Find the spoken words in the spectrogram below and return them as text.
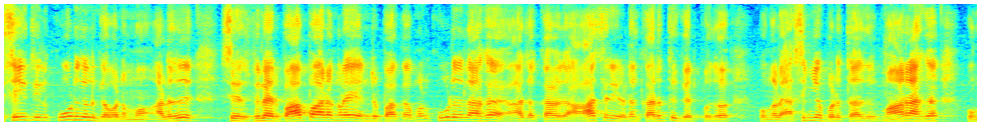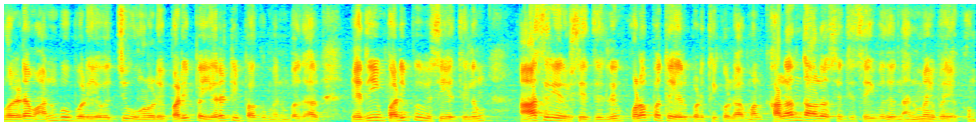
விஷயத்தில் கூடுதல் கவனமோ அல்லது சிலர் பாப்பாரங்களே என்று பார்க்காமல் கூடுதலாக அதை க ஆசிரியரிடம் கருத்து கேட்பதோ உங்களை அசிங்கப்படுத்தாது. மாறாக உங்களிடம் அன்பு பொழிய வச்சு உங்களுடைய படிப்பை இரட்டிப்பாக்கும் என்பதால் எதையும் படிப்பு விஷயத்திலும் ஆசிரியர் விஷயத்திலும் குழப்பத்தை ஏற்படுத்தி கொள்ளாமல் கலந்தாலோசித்து செய்வது நன்மை பயக்கும்.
